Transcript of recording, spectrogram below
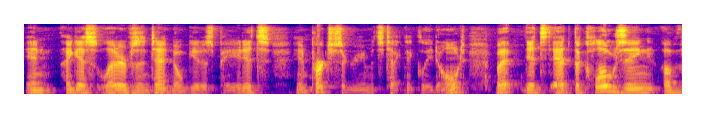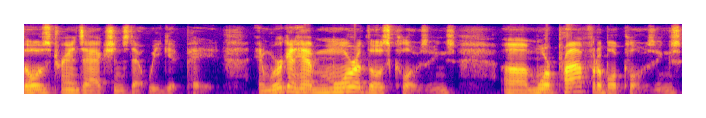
and I guess letters of intent don't get us paid. It's in purchase agreements technically don't, but it's at the closing of those transactions that we get paid. And we're going to have more of those closings, uh, more profitable closings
